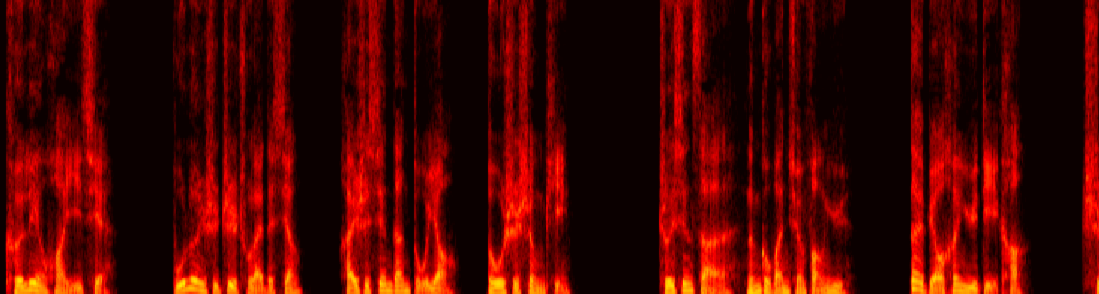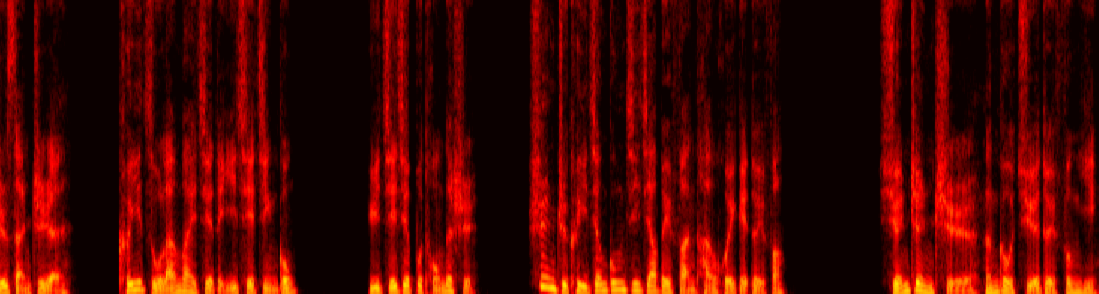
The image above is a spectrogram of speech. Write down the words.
可炼化一切，不论是制出来的香，还是仙丹毒药，都是圣品。谪仙伞能够完全防御，代表恨与抵抗。持伞之人可以阻拦外界的一切进攻。与结界不同的是，甚至可以将攻击加倍反弹回给对方。玄阵尺能够绝对封印，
